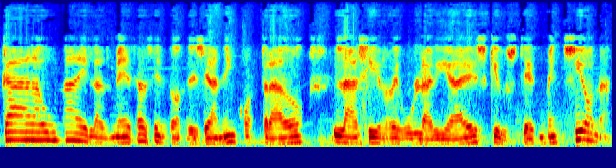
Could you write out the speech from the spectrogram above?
cada una de las mesas en donde se han encontrado las irregularidades que usted menciona.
